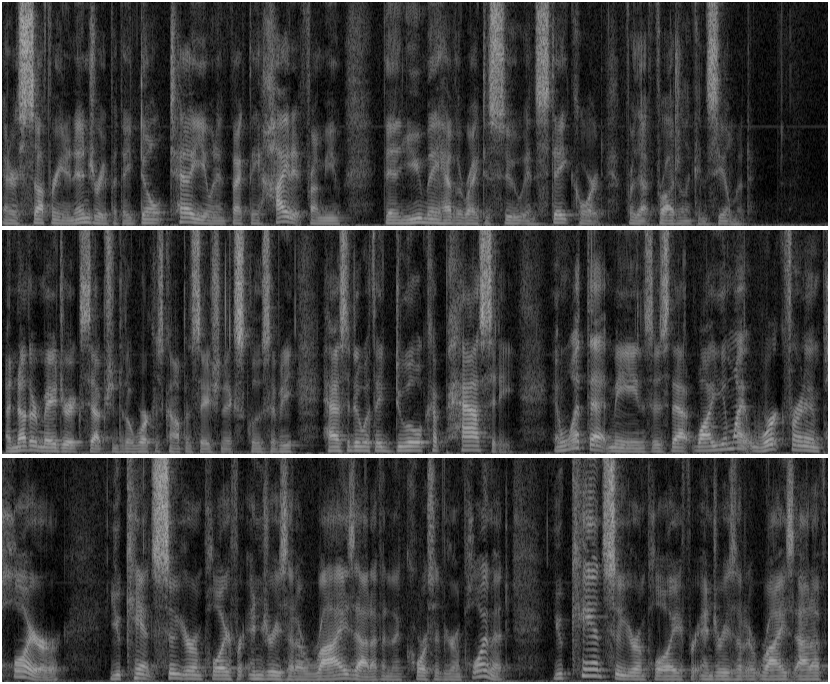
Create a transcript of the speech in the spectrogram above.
and are suffering an injury, but they don't tell you, and in fact they hide it from you, then you may have the right to sue in state court for that fraudulent concealment. Another major exception to the workers' compensation exclusivity has to do with a dual capacity. And what that means is that while you might work for an employer, you can't sue your employer for injuries that arise out of in the course of your employment. You can sue your employee for injuries that arise out of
